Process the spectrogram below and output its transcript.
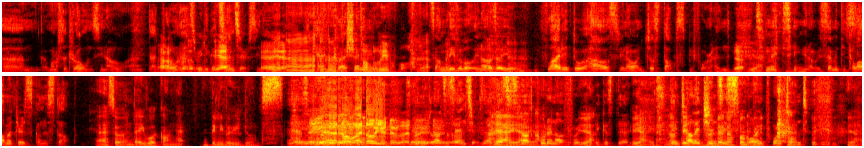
um, one of the drones, you know, and that Ah, drone has really good yeah. sensors. You know, yeah, yeah. you can't crash it's anymore. unbelievable. It's unbelievable, you know. so you fly it into a house, you know, and just stops before, and Yeah. it's amazing. You know, with 70 kilometers, it's gonna stop. Uh, so, and they work on uh, delivery drones. So, yeah, I know, I know you do. I So know you you need do, lots of so. sensors. I guess Yeah, it's yeah, not yeah. cool enough for you Yeah. because the, Yeah, it's the not yet intelligence is more important. Yeah,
